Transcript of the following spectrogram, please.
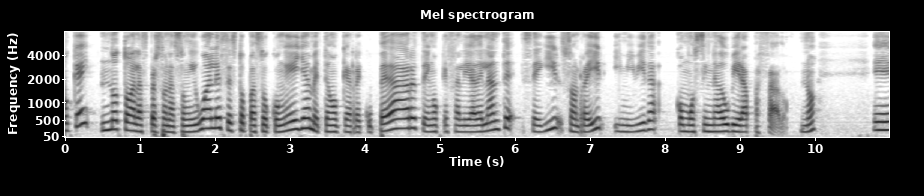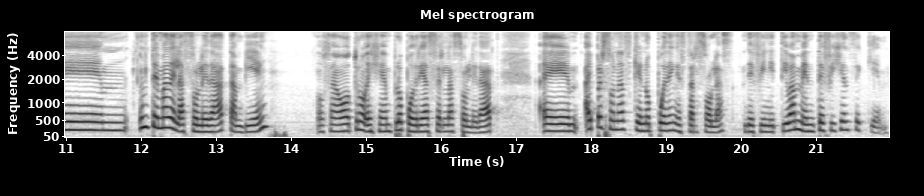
¿Ok? No todas las personas son iguales, esto pasó con ella, me tengo que recuperar, tengo que salir adelante, seguir, sonreír y mi vida como si nada hubiera pasado, ¿no? Em, un tema de la soledad también, o sea, otro ejemplo podría ser la soledad. Em, hay personas que no pueden estar solas, definitivamente, fíjense que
